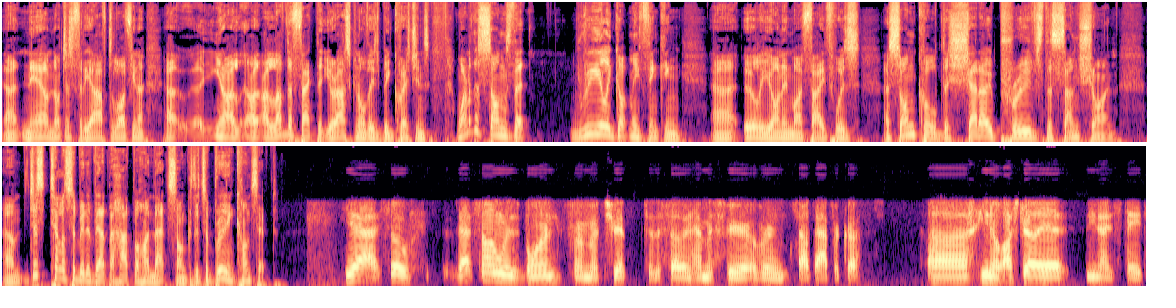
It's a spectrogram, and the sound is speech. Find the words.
Uh, now, not just for the afterlife, you know. Uh, you know, I, I love the fact that you're asking all these big questions. One of the songs that really got me thinking uh, early on in my faith was a song called "The Shadow Proves the Sunshine." Um, just tell us a bit about the heart behind that song because it's a brilliant concept. Yeah, so that song was born from a trip to the southern hemisphere over in South Africa. Uh, you know, Australia, the United States,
